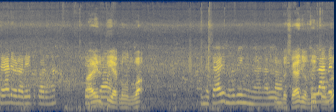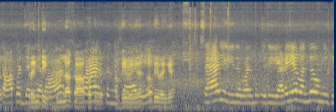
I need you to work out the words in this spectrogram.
சாரியோட ரேட்டு பாருங்க. ஆயிரத்தி இரநூறுவா. இந்த saree மூவிங்க நல்லா. இந்த சேரீ வந்து எல்லாமே காப்பர் ஃபுல்லாக சூப்பரா காப்பாற்றுது இருக்குங்க அப்படியே வைங்க அப்படியே வைங்க. Saree இது வந்து இது எடையே வந்து உங்களுக்கு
